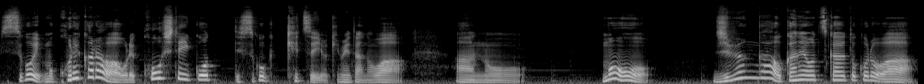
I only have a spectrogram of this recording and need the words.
すごいもうこれからは俺こうしていこうってすごく決意を決めたのはあのもう自分がお金を使うところは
